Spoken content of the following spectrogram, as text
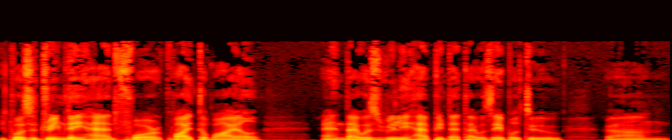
it was a dream they had for quite a while, and I was really happy that I was able to um,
